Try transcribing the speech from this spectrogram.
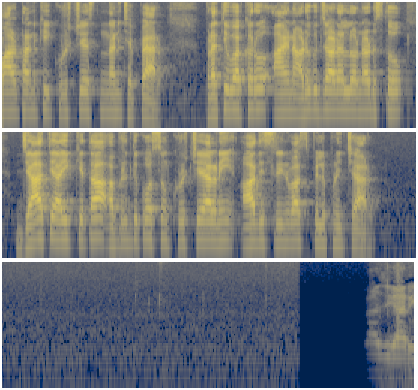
మారటానికి కృషి చేస్తుందని చెప్పారు. ప్రతి ఒక్కరూ ఆయన అడుగుజాడల్లో నడుస్తూ జాతి ఐక్యత అభివృద్ధి కోసం కృషి చేయాలని ఆది శ్రీనివాస్ పిలుపునిచ్చారు. రాజు గారి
